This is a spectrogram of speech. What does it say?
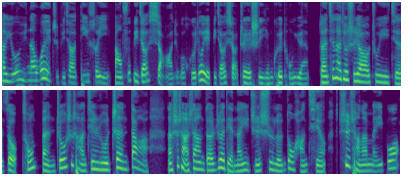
那由于呢位置比较低，所以涨幅比较小啊，这个回落也比较小，这也是盈亏同源。短期呢就是要注意节奏。从本周市场进入震荡啊，那市场上的热点呢一直是轮动行情。市场的每一波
